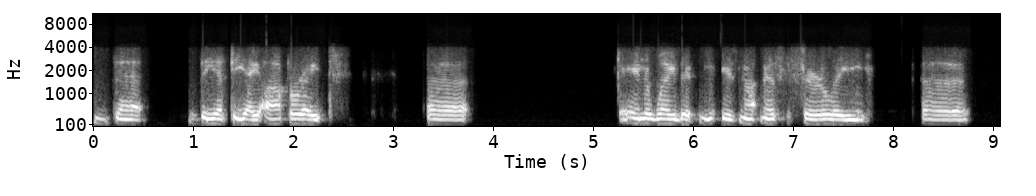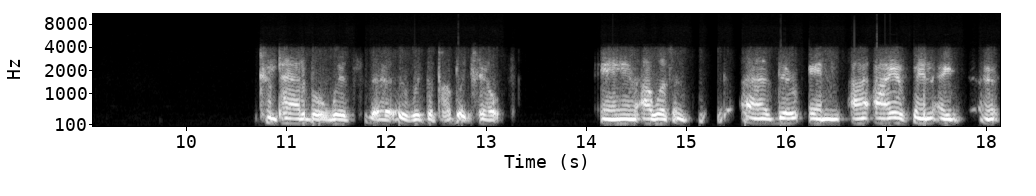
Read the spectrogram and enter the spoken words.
that the FDA operates uh, in a way that is not necessarily uh, compatible with the, with the public health. And I wasn't uh, there, and I, I have been a, a,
